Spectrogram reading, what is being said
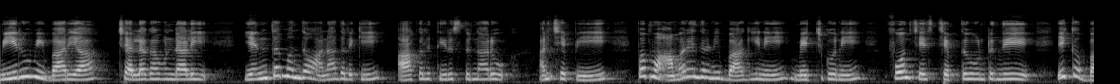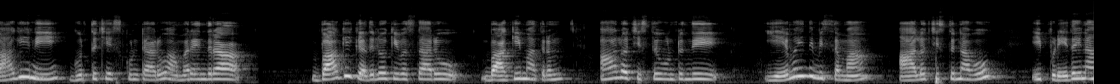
మీరు మీ భార్య చల్లగా ఉండాలి. ఎంతమందో అనాథలకి ఆకలి తీరుస్తున్నారు. అని చెప్పి పాపం అమరేంద్రని బాగీని మెచ్చుకొని ఫోన్ చేసి చెప్తూ ఉంటుంది. ఇక బాగీని గుర్తు చేసుకుంటారు అమరేంద్ర. బాగీ గదిలోకి వస్తారు. బాగీ మాత్రం ఆలోచిస్తూ ఉంటుంది. ఏమైంది మిస్ ఆలోచిస్తున్నావు? ఇప్పుడు ఏదైనా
